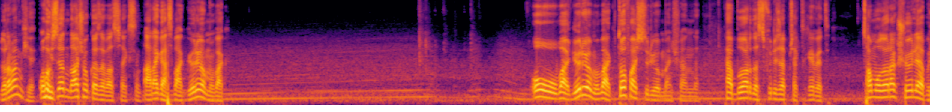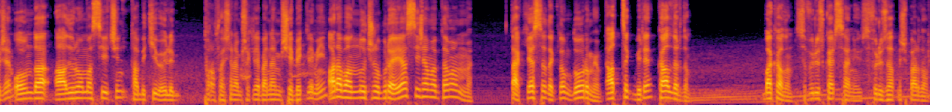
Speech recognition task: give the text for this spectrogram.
Duramam ki. O yüzden daha çok gaza basacaksın. Ara gaz bak görüyor musun bak. Oo bak görüyor musun bak. Tofaş sürüyorum ben şu anda. Ha bu arada 0 yapacaktık evet. Tam olarak şöyle yapacağım. Onun da adil olması için tabii ki öyle profesyonel bir şekilde benden bir şey beklemeyin. Arabanın ucunu buraya yaslayacağım abi tamam mı? Tak yasladık lan doğru muyum? Attık biri kaldırdım. Bakalım 0 kaç saniye? 0 160 pardon.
